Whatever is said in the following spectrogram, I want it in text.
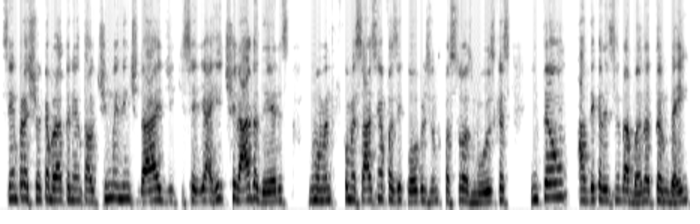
sempre achou que a Barata Oriental tinha uma identidade que seria retirada deles no momento que começassem a fazer covers junto com as suas músicas. Então, a decadência da banda também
